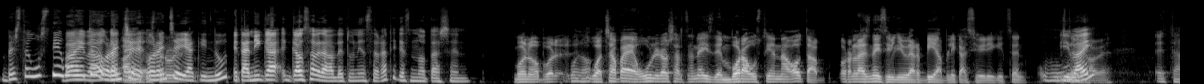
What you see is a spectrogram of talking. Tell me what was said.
Beste guztiek Bai, badute, bai, oraintxe, bai, ikusten oraintxe jakin dut. Eta nik ga- gauza bera galdetu nien zergatik ez nota zen. Bueno, por, Bueno. WhatsAppa egunero sartzen naiz, denbora guztien nago, eta horrela ez naiz ibili behar bi aplikazio irikitzen. Ibai? Gabe. Eta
